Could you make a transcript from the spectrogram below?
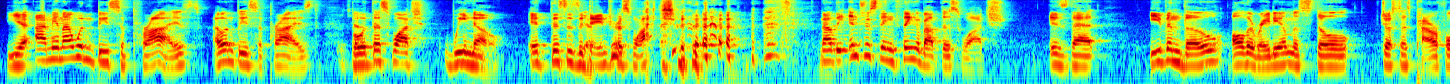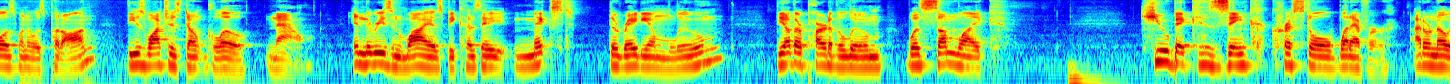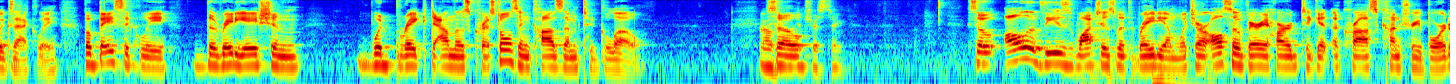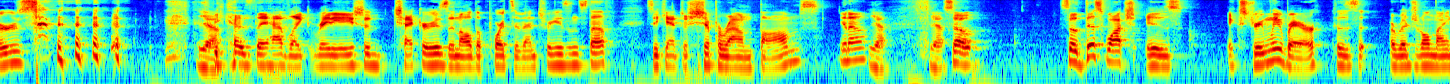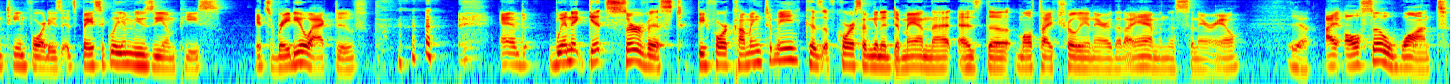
yeah, I mean, I wouldn't be surprised. I wouldn't be surprised. Yeah. But with this watch, we know it. This is a Yeah. dangerous watch. now, the interesting thing about this watch is that even though all the radium is still just as powerful as when it was put on, these watches don't glow now. And the reason why is because they mixed the radium loom. The other part of the loom was some like cubic zinc crystal, whatever. I don't know exactly. But basically, the radiation would break down those crystals and cause them to glow. Oh, So- interesting. So all of these watches with radium, which are also very hard to get across country borders Yeah. because they have like radiation checkers and all the ports of entries and stuff, so you can't just ship around bombs, you know? Yeah. Yeah. So, so this watch is extremely rare because it's original 1940s. It's basically a museum piece. It's radioactive, and when it gets serviced before coming to me, because of course I'm going to demand that as the multi-trillionaire that I am in this scenario. Yeah. I also want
